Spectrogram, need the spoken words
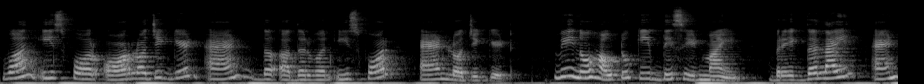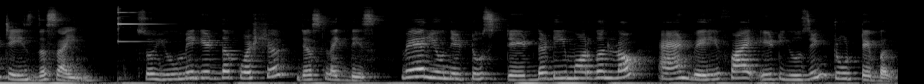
One is for OR logic gate and the other one is for AND logic gate. We know how to keep this in mind break the line and change the sign. So you may get the question just like this where you need to state the De Morgan law and verify it using truth table.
